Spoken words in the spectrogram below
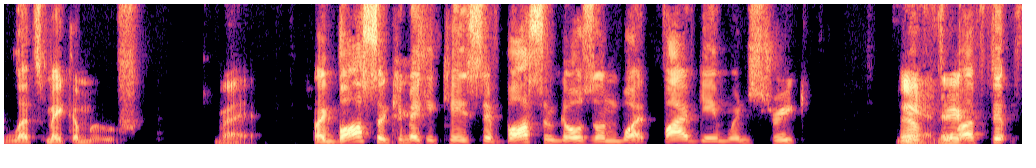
Let's make a move. Right. Like Boston can make a case if Boston goes on what five game win streak. They're, yeah, a fifth,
